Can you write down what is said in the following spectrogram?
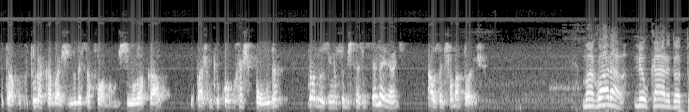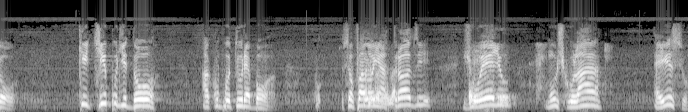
Então, a acupuntura acaba agindo dessa forma, um estímulo local e faz com que o corpo responda produzindo substâncias semelhantes aos anti-inflamatórios. Mas agora, meu caro doutor, que tipo de dor a acupuntura é boa? O senhor falou em artrose, joelho, muscular, é isso?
